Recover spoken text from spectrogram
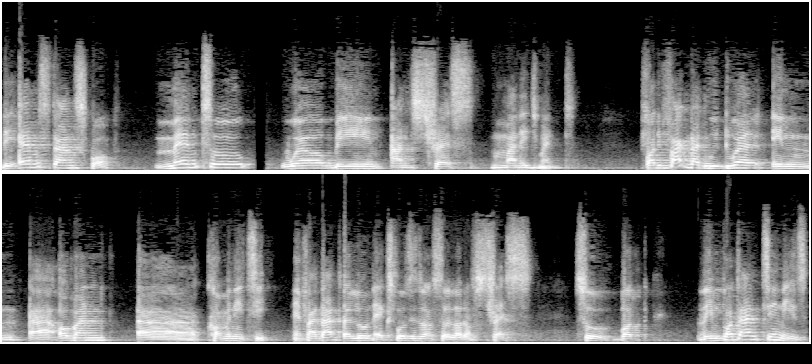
The M stands for mental well being and stress management. For the fact that we dwell in uh, urban uh, community, in fact, that alone exposes us to a lot of stress. So, but the important thing is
